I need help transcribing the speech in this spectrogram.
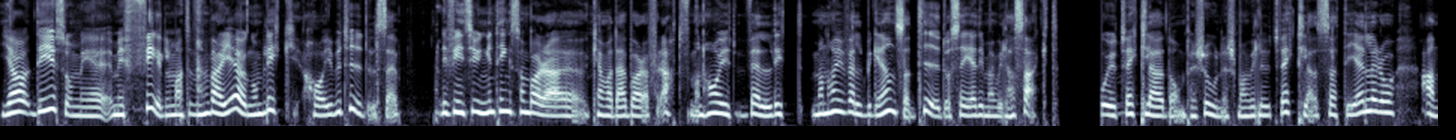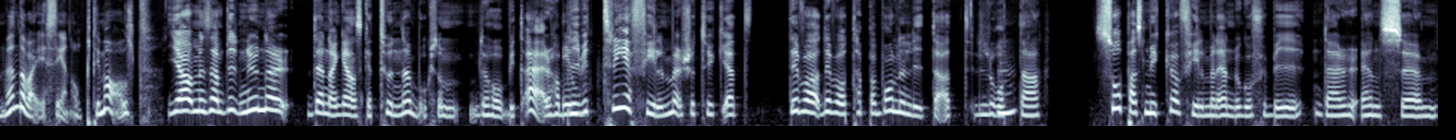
Ja, det är ju så med, med film, att varje ögonblick har ju betydelse. Det finns ju ingenting som bara kan vara där bara för att, för man har ju väldigt, man har ju väldigt begränsad tid att säga det man vill ha sagt och utveckla de personer som man vill utveckla. Så att det gäller att använda varje scen optimalt. Ja, men samtidigt nu när denna ganska tunna bok som The Hobbit är har blivit jo. tre filmer så tycker jag att det var, det var att tappa bollen lite att låta mm. så pass mycket av filmen ändå gå förbi där ens um,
